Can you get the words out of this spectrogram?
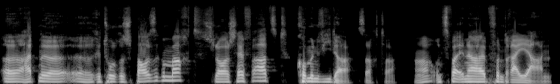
äh, hat eine äh, rhetorische Pause gemacht, schlauer Chefarzt, kommen wieder, sagt er. Ja? Und zwar innerhalb von drei Jahren.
